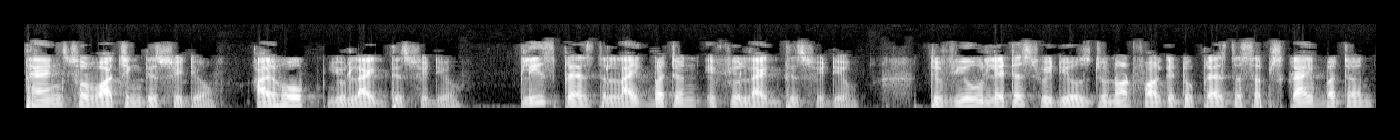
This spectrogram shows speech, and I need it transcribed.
Thanks for watching this video. I hope you like this video. Please press the like button if you like this video. To view latest videos do not forget to press the subscribe button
